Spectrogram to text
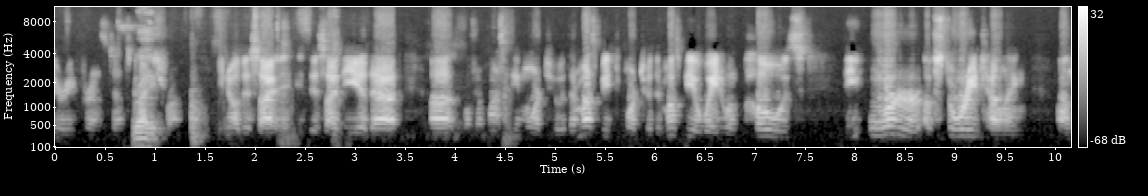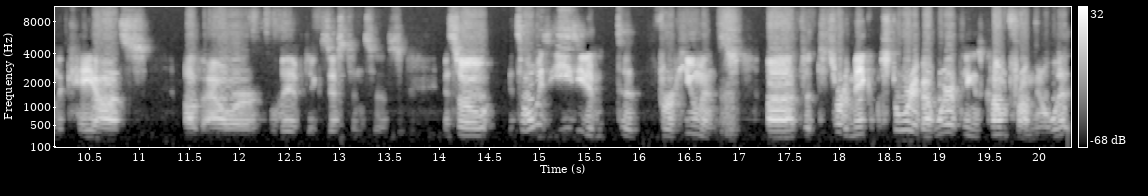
theory, for instance, comes right. from. You know, this this idea that uh, well, there must be more to it. There must be more to it. There must be a way to impose the order of storytelling on the chaos of our lived existences. And so it's always easy to, to for humans uh, to, to, sort of make up a story about where things come from. You know, what,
